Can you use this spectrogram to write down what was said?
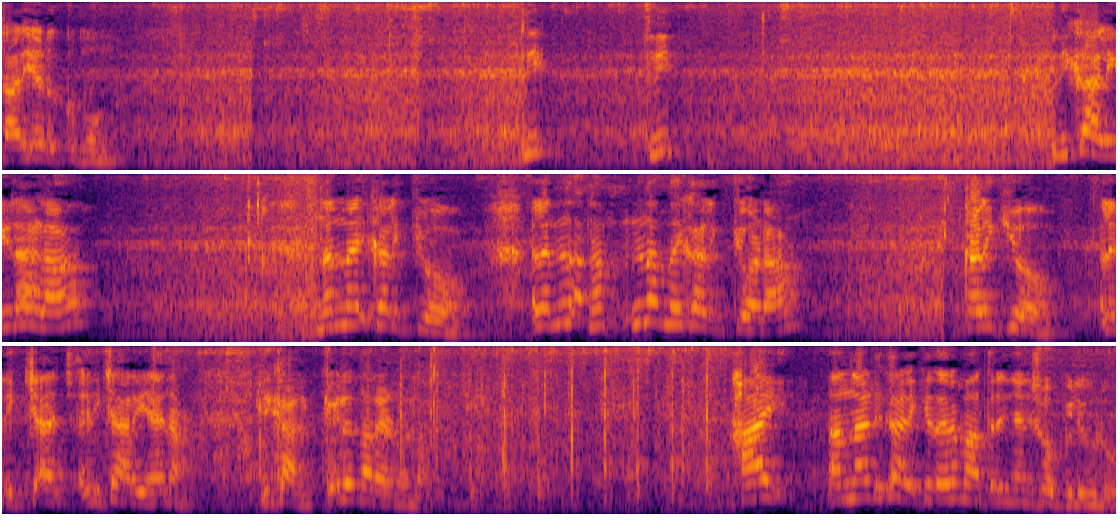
കളി എടുക്കുമോ നീ നീ കളിയുടെ ആളാ? നന്നായി കളിക്കുവോ? അല്ല നീ നന്നായി കളിക്കുവോടാ? കളിക്കുവോ? അല്ല എനിക്ക് എനിക്കറിയാനാ. നീ കളിക്കുമല്ലെന്ന് അറിയണമല്ലോ ഹായ് നന്നായിട്ട് കളിക്കുന്നവരെ മാത്രമേ ഞാൻ ഷോപ്പിൽ വിടൂ.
